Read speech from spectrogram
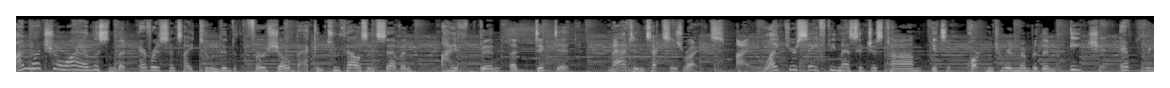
I'm not sure why I listened, but ever since I tuned into the first show back in 2007, I've been addicted. Matt in Texas writes, I like your safety messages, Tom. It's important to remember them each and every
